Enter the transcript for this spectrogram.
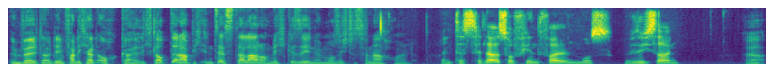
Im Weltall. Den fand ich halt auch geil. Ich glaube, dann habe ich Interstellar noch nicht gesehen. Dann muss ich das ja nachholen. Interstellar ist auf jeden Fall ein Muss, würde ich sagen. Ja.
